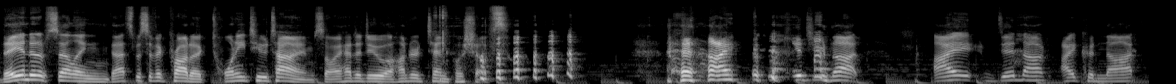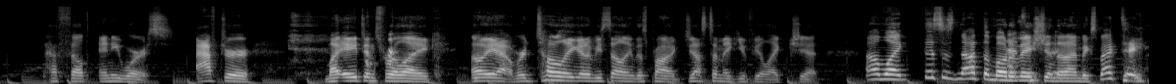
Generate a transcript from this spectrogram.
They ended up selling that specific product 22 times, so I had to do 110 push ups. and I kid you not, I did not, I could not have felt any worse after my agents were like, oh yeah, we're totally going to be selling this product just to make you feel like shit. I'm like, this is not the motivation that I'm expecting.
